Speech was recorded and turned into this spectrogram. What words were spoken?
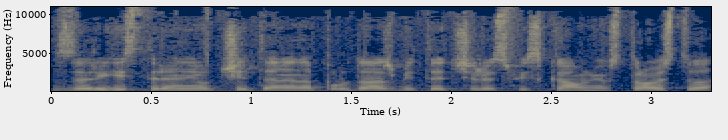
за регистриране и отчитане на продажбите чрез фискални устройства.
